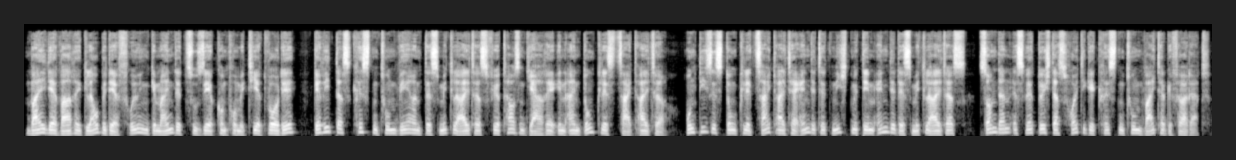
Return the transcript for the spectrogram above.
Weil der wahre Glaube der frühen Gemeinde zu sehr kompromittiert wurde, geriet das Christentum während des Mittelalters für tausend Jahre in ein dunkles Zeitalter, und dieses dunkle Zeitalter endete nicht mit dem Ende des Mittelalters, sondern es wird durch das heutige Christentum weiter gefördert.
